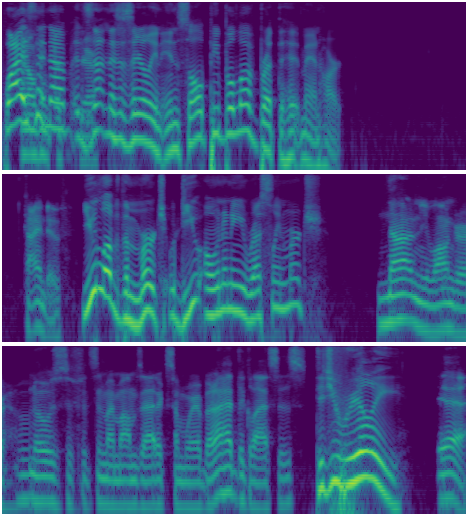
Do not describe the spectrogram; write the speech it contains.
Why is it not? It's fair. not necessarily an insult. People love Bret the Hitman Hart. Kind of. You love the merch. Do you own any wrestling merch? Not any longer. Who knows if it's in my mom's attic somewhere? But I had the glasses. Did you really? Yeah.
